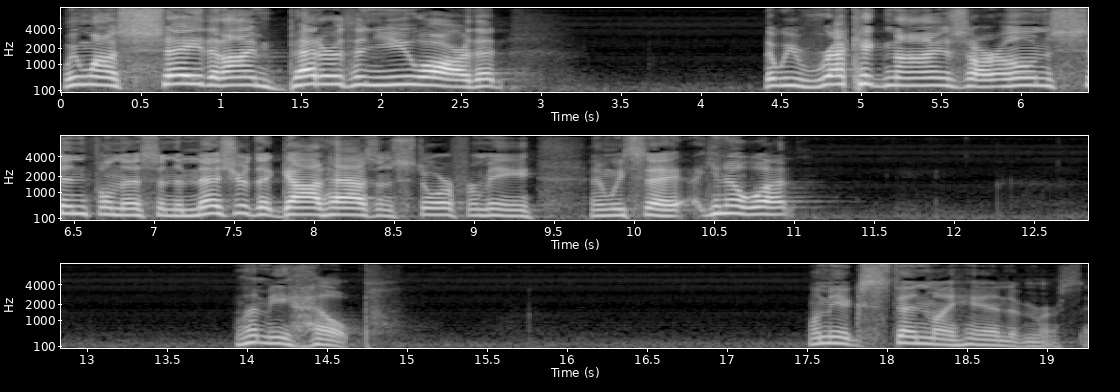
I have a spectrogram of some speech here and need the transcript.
we want to say that I'm better than you are, that, that we recognize our own sinfulness and the measure that God has in store for me, and we say, you know what? Let me help. Let me extend my hand of mercy.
